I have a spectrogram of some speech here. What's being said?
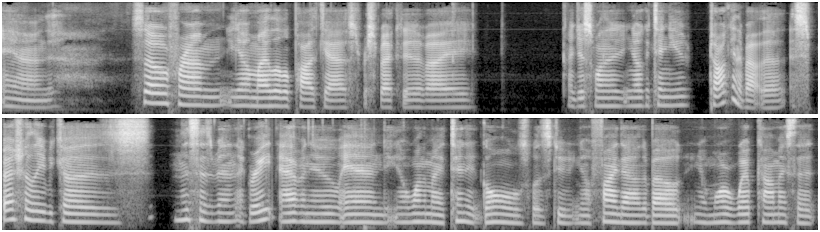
And so from, you know, my little podcast perspective, I, I just want to, you know, continue talking about that, especially because this has been a great avenue, and you know, one of my intended goals was to you know find out about you know more web comics that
